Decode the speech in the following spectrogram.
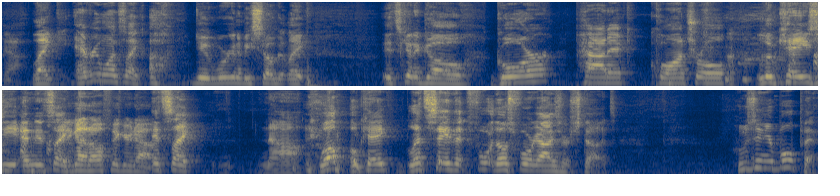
Yeah. Like everyone's like, oh, dude, we're gonna be so good. Like, it's gonna go Gore, Paddock, Quantrill, Lucchesi, and it's They like, got it all figured out. it's like, nah. Well, okay, let's say that four those four guys are studs. Who's in your bullpen?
